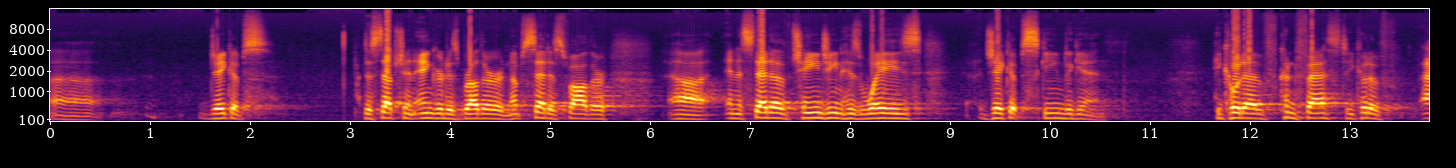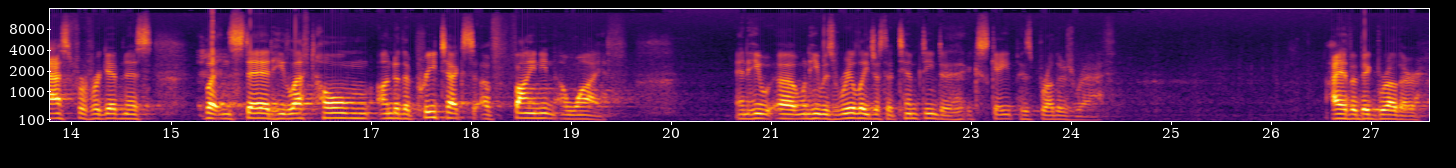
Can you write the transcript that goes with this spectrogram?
Uh, Jacob's deception angered his brother and upset his father. Uh, and instead of changing his ways, Jacob schemed again. He could have confessed, he could have asked for forgiveness, but instead he left home under the pretext of finding a wife. And he, uh, when he was really just attempting to escape his brother's wrath. I have a big brother.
